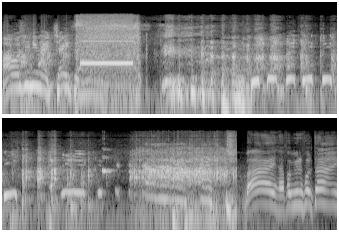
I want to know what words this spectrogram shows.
I wasn't even chasing. I wasn't even chasing him. Bye. Have a beautiful time.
